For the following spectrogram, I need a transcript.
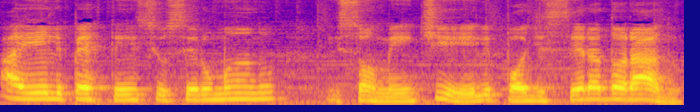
A ele pertence o ser humano e somente ele pode ser adorado.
